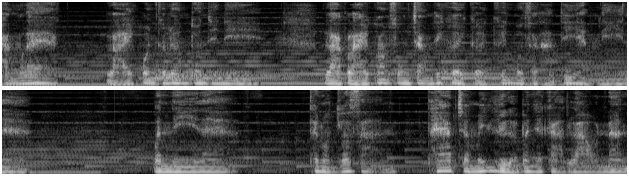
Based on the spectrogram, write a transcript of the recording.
ครั้งแรก หลายคนก็เริ่มต้นที่นี่ หลากหลายความทรงจำที่เคยเกิดขึ้นบนสถานที่แห่งนี้นะ วันนี้นะ ถนนข้าวสารแทบจะไม่เหลือบรรยากาศเหล่านั้น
